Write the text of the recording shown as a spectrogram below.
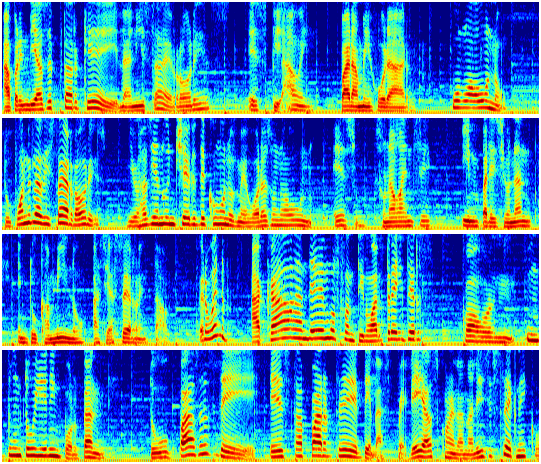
Aprendí a aceptar que la lista de errores es clave para mejorar uno a uno. Tú pones la lista de errores y vas haciendo un check de cómo los mejoras uno a uno. Eso es un avance impresionante en tu camino hacia ser rentable. Pero bueno, acá debemos continuar traders con un punto bien importante. Tú pasas de esta parte de las peleas con el análisis técnico,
